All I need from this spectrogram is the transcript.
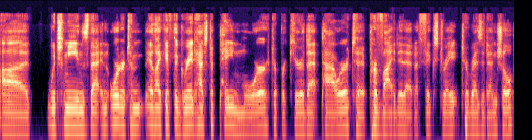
Uh, which means that in order to eh, like if the grid has to pay more to procure that power to provide it at a fixed rate to residential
